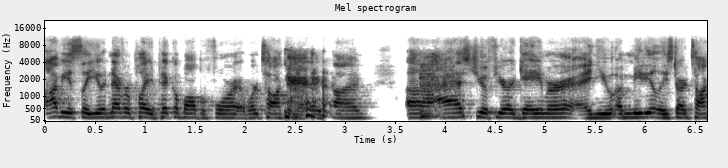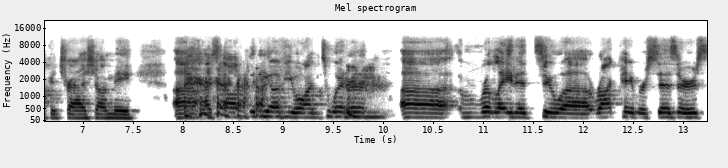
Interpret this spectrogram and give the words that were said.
obviously you had never played pickleball before and we're talking the whole time uh, i asked you if you're a gamer and you immediately start talking trash on me uh, i saw a video of you on twitter uh, related to uh, rock paper scissors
